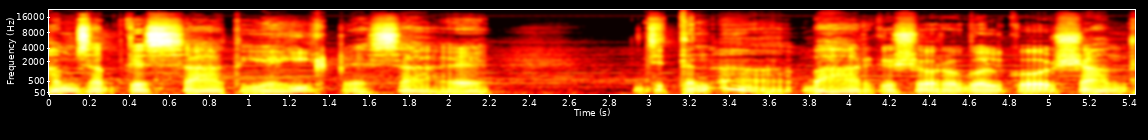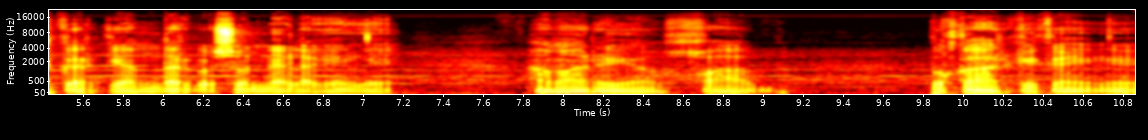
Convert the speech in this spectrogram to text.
हम सब के साथ यही किस्सा है, जितना बाहर के शोरगुल को शांत करके अंदर को सुनने लगेंगे। हमारे यह ख्वाब पुकार के कहेंगे,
